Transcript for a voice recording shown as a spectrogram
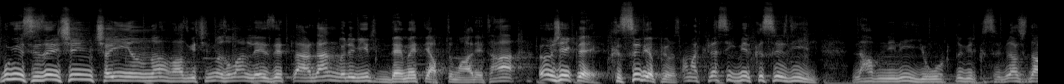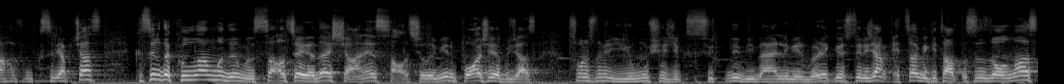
Bugün sizler için çayın yanında vazgeçilmez olan lezzetlerden böyle bir demet yaptım adeta. Öncelikle kısır yapıyoruz ama klasik bir kısır değil. Labneli yoğurtlu bir kısır. Birazcık daha hafif bir kısır yapacağız. Kısırda kullanmadığımız salçayla da şahane salçalı bir poğaça yapacağız. Sonrasında bir yumuşacık, sütlü, biberli bir börek göstereceğim. E tabii ki tatlısız da olmaz.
